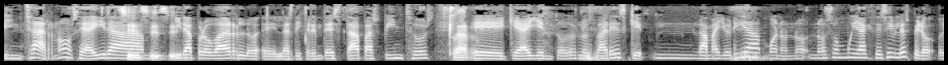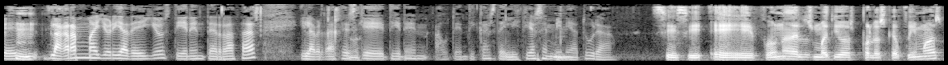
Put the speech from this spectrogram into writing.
pinchar, ¿no? O sea, ir a, Ir a probar eh, las diferentes tapas, pinchos eh, que hay en todos los bares, que mm, la mayoría, bueno, no, no, son muy accesibles, pero eh, mm. la gran mayoría de ellos tienen terrazas y la verdad es que tienen auténticas delicias en mm. miniatura. Sí, sí, fue uno de los motivos por los que fuimos.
